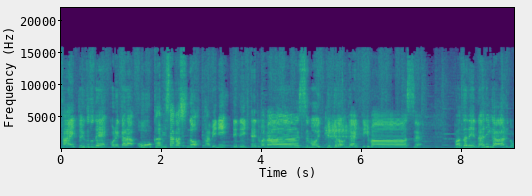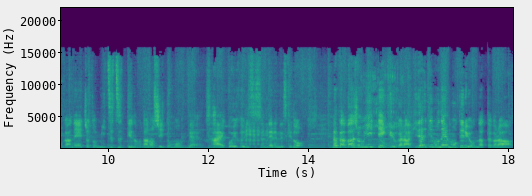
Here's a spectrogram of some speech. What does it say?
はい、ということで、これから狼探しの旅に出ていきたいと思います。もう行ってるけど、では行ってきまーす。またね、何があるのかね、ちょっと見つつっていうのも楽しいと思うんで、はい、こういう風に進んでるんですけど、なんかバージョン1.9から左手もね、持てるようになったから、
